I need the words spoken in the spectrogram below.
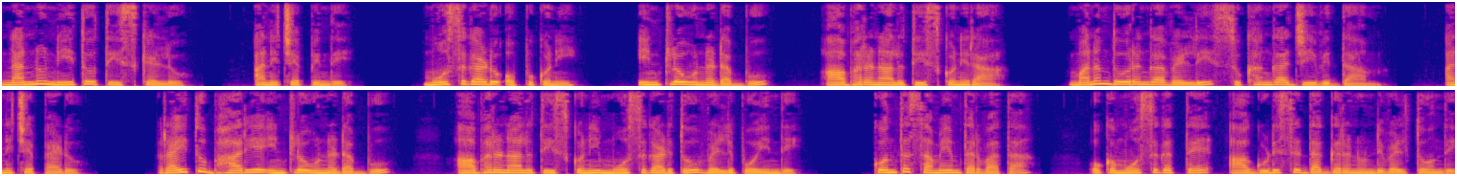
నన్ను నీతో తీసుకెళ్ళు అని చెప్పింది. మోసగాడు ఒప్పుకుని ఇంట్లో ఉన్న డబ్బు ఆభరణాలు తీసుకొనిరా మనం దూరంగా వెళ్ళి సుఖంగా జీవిద్దాం అని చెప్పాడు. రైతు భార్య ఇంట్లో ఉన్న డబ్బు ఆభరణాలు తీసుకుని మోసగాడితో వెళ్ళిపోయింది. కొంత సమయం తర్వాత ఒక మోసగత్తె ఆ గుడిసె దగ్గర నుండి వెళ్తోంది.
